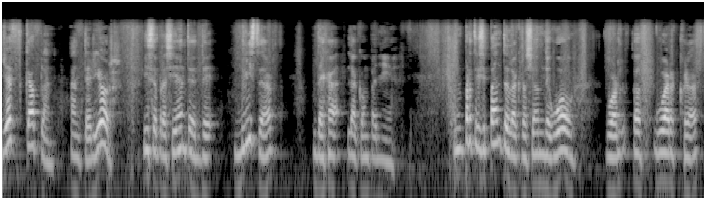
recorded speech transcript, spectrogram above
Jeff Kaplan, anterior vicepresidente de Blizzard, deja la compañía. Un participante en la creación de World of Warcraft,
